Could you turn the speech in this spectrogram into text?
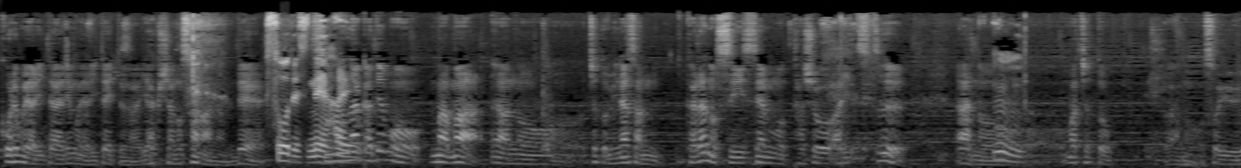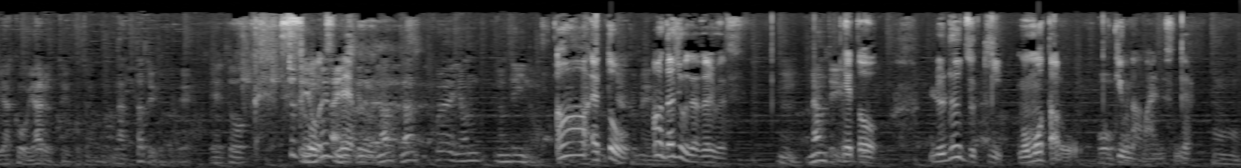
これもやりたいあれもやりたいっていうのは役者の差がなんでそうですね、はい。その中でも、まあまああのちょっと皆さんからの推薦も多少ありつつあの、うんまあちょっとあのそういう役をやるということになったということで、えっ、とちょっと読めないんですけど、ねなんなんこれ読ん読んでいいの？ああ、えっとあ、大丈夫です、大丈夫です。うん、なんていう？えっと、ルルズキ桃太郎っていう名前ですね。うんうんうん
